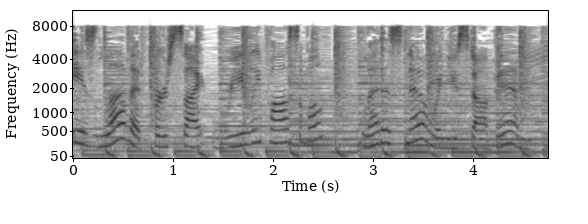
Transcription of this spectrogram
Is love at first sight really possible? Let us know when you stop in.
